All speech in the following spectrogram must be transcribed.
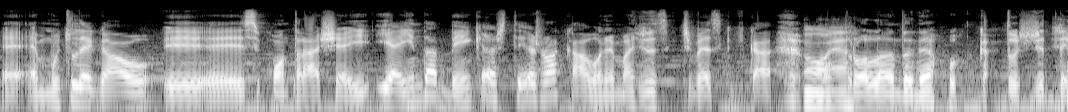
é, é muito legal esse contraste aí, e ainda bem que as teias não acabam, né? Imagina se tivesse que ficar não, é. controlando, é. né, o cartucho de teia.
